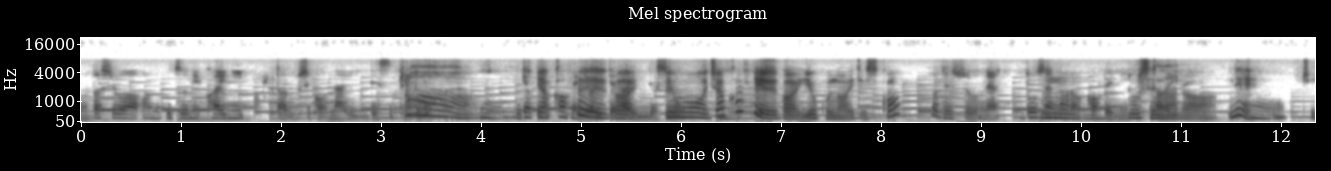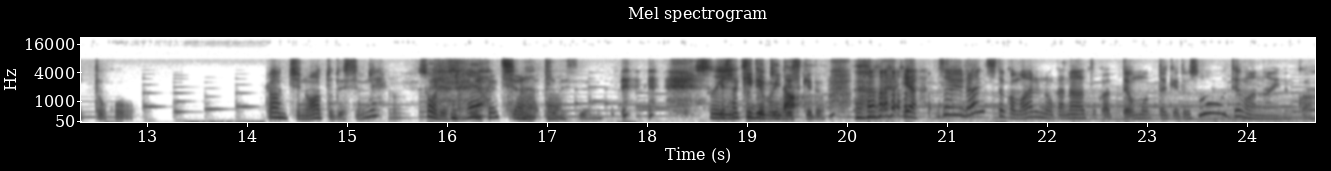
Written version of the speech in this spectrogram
私は、あの、普通に買いに行ったのしかないんですけど、うん、逆にカフェには行ってないんですよ。じゃあカフェが良くないですか、そうですよね。どうせならカフェに行きたい。どうせなら、ね、ちょっとこう、ランチの後ですよね。そうですね。ランチの後ですよね。スイーツ先でもいいですけど。いや、そういうランチとかもあるのかなとかって思ったけど、そうではないのか。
